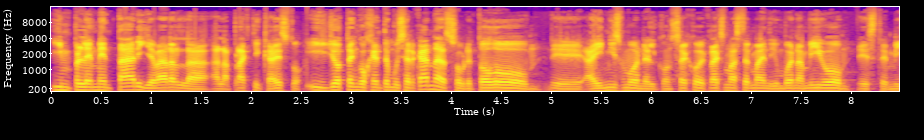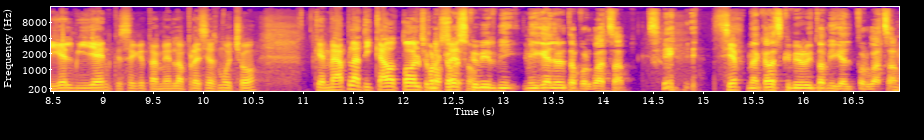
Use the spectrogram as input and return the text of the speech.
implementar y llevar a la, práctica esto. Y yo tengo gente muy cercana, sobre todo eh, ahí mismo en el consejo de Cracks Mastermind y un buen amigo, este Miguel Villén, que sé que también lo aprecias mucho que me ha platicado todo el proceso. Me acaba de escribir Miguel ahorita por WhatsApp. Sí. Me acaba de escribir ahorita Miguel por WhatsApp.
